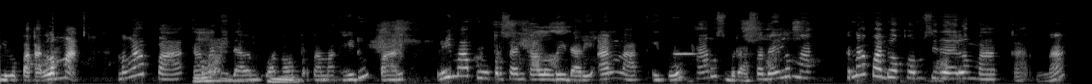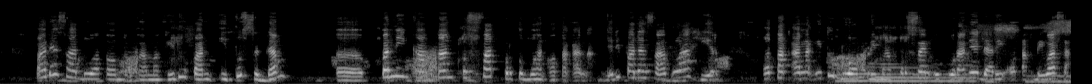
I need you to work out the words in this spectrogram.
dilupakan. Lemak. Mengapa? Karena di dalam dua tahun pertama kehidupan, 50% kalori dari anak itu harus berasal dari lemak. Kenapa dok konsumsi dari lemak? Karena pada saat dua tahun pertama kehidupan itu sedang uh, peningkatan pesat pertumbuhan otak anak. Jadi pada saat lahir, otak anak itu 25% ukurannya dari otak dewasa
